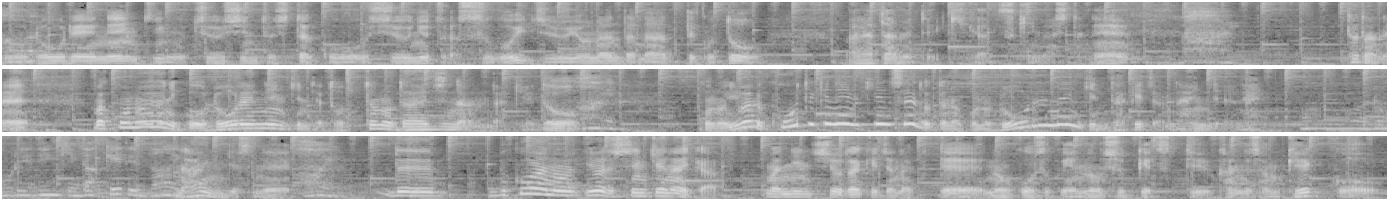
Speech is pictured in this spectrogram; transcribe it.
こうはい老齢年金を中心としたこう収入というのはすごい重要なんだなってことを改めて気がつきましたね。はい。ただね、まあ、このようにこう老齢年金ってとっても大事なんだけど、はいこのいわゆる公的年金制度っていうのはこの老齢年金だけじゃないんだよね。老齢年金だけでない。ないんですね、はい、で僕はあのいわゆる神経内科、まあ、認知症だけじゃなくて脳梗塞や脳出血っていう患者さんも結構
